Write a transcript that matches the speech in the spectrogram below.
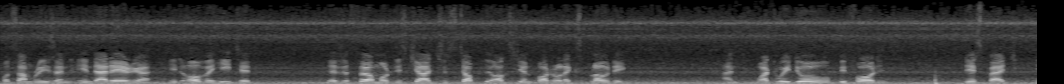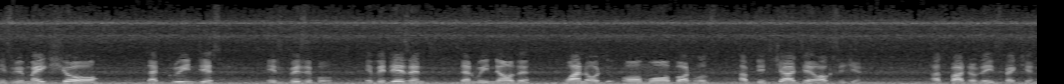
for some reason in that area, it overheated. There's a thermal discharge to stop the oxygen bottle exploding. And what we do before dispatch is we make sure that green disc is visible. If it isn't, then we know that one or, two, or more bottles have discharged their oxygen. as part of the inspection.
